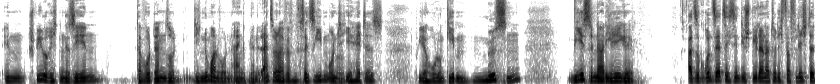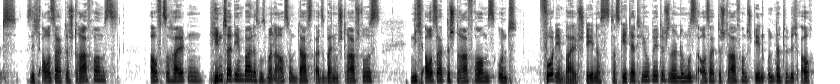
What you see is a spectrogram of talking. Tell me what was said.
in Spielberichten gesehen, da wurde dann so, die Nummern wurden eingeblendet. 1, 2, 3, 4, 5, 6, 7 und Mhm. hier hätte es Wiederholung geben müssen. Wie ist denn da die Regel? Also grundsätzlich sind die Spieler natürlich verpflichtet, sich außerhalb des Strafraums aufzuhalten hinter dem Ball, das muss man auch so, du darfst also bei einem Strafstoß nicht außerhalb des Strafraums und vor dem Ball stehen, das, das geht ja theoretisch, sondern du musst außerhalb des Strafraums stehen und natürlich auch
